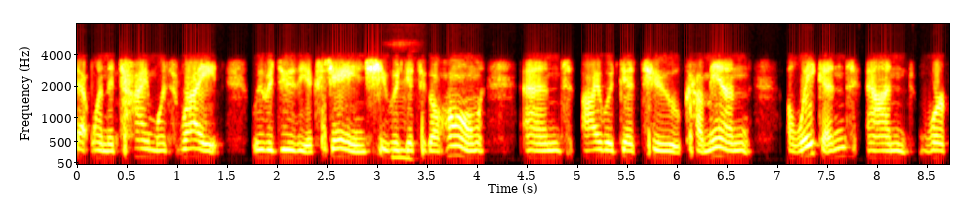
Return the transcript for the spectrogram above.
that when the time was right, we would do the exchange. She would Mm. get to go home, and I would get to come in awakened and work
